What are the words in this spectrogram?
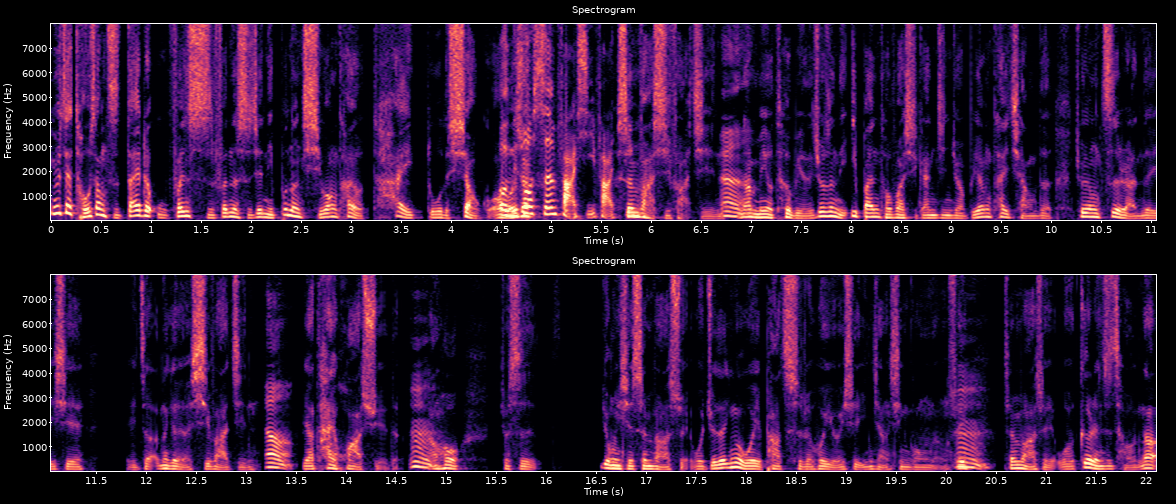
因为在头上只待了五分十分的时间，你不能期望它有太多的效果。哦，你说生发洗发精，生发洗发精，嗯，那没有特别的，就是你一般头发洗干净就好，不用太强的，就用自然的一些，你知道那个洗发精，嗯，不要太化学的，嗯，然后就是用一些生发水。我觉得，因为我也怕吃了会有一些影响性功能，所以生发水，我个人是炒那。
